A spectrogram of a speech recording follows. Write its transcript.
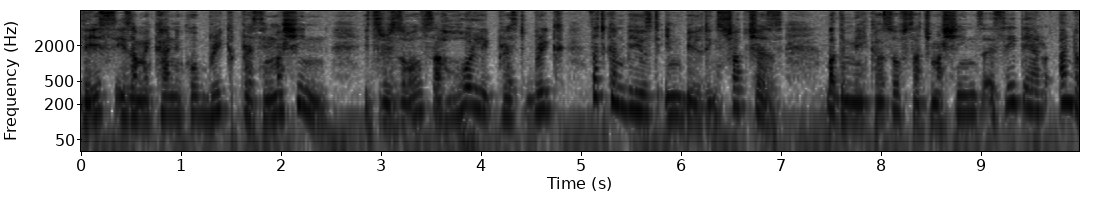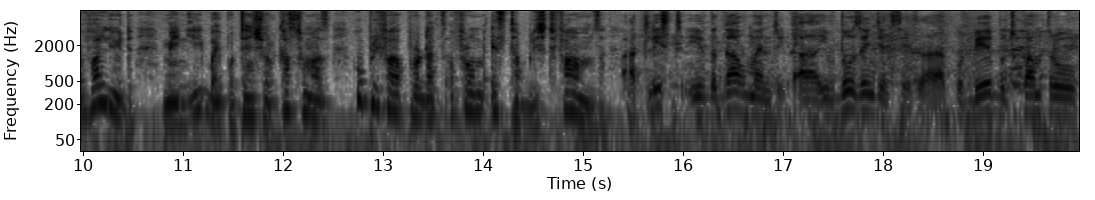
This is a mechanical brick pressing machine. Its results are wholly pressed brick that can be used in building structures. But the makers of such machines say they are undervalued, mainly by potential customers who prefer products from established firms. At least if the government, uh, if those agencies uh, could be able to come through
